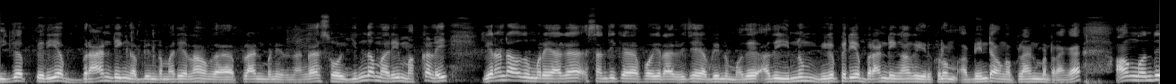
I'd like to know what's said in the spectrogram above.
மிகப்பெரிய பிராண்டிங் அப்படின்ற மாதிரியெல்லாம் அவங்க பிளான் பண்ணியிருந்தாங்க. ஸோ இந்த மாதிரி மக்களை இரண்டாவது முறையாக சந்திக்க போகிறார் விஜய் அப்படின்னும் போது அது இன்னும் மிகப்பெரிய பிராண்டிங்காக இருக்கணும் அப்படின்ட்டு அவங்க பிளான் பண்ணுறாங்க அவங்க வந்து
